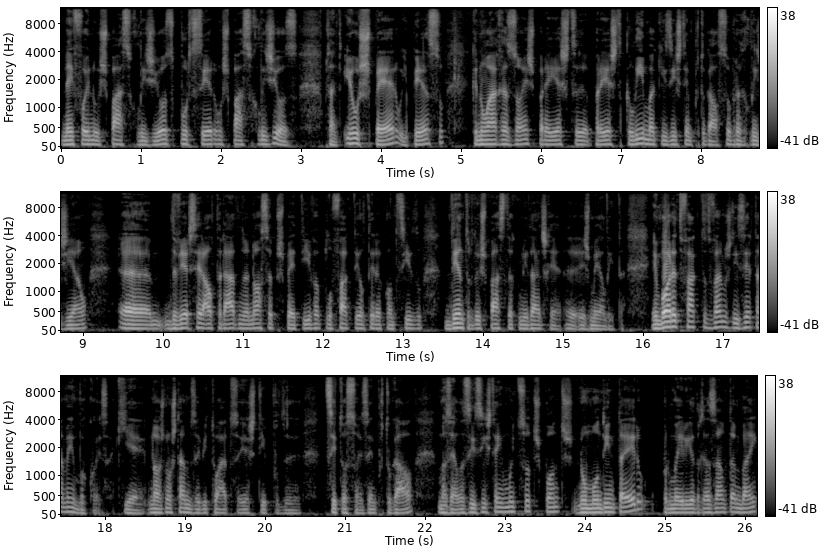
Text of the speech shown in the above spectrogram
nem foi no espaço religioso por ser um espaço religioso. Portanto, eu espero e penso que não há razões para este, para este clima que existe em Portugal sobre a religião uh, dever ser alterado na nossa perspectiva pelo facto de ele ter acontecido dentro do espaço da comunidade ismaelita. Embora, de facto, devamos dizer também uma coisa, que é, nós não estamos habituados a este tipo de, de situações em Portugal, mas elas existem em muitos outros pontos, no mundo inteiro, por maioria de razão também,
